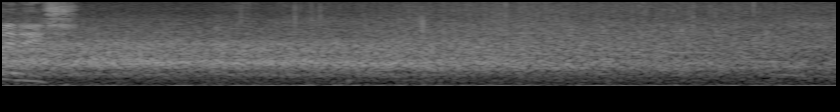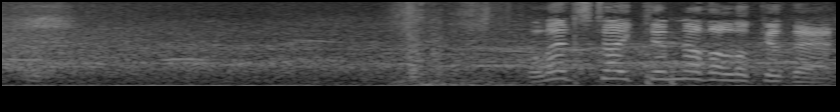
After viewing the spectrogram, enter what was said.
finish. Well, take another look at that.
